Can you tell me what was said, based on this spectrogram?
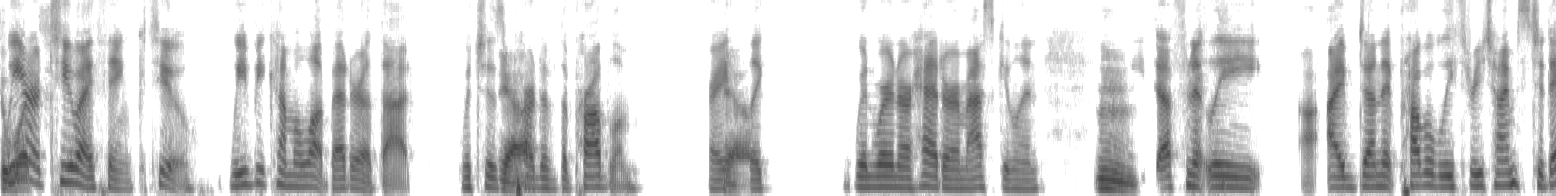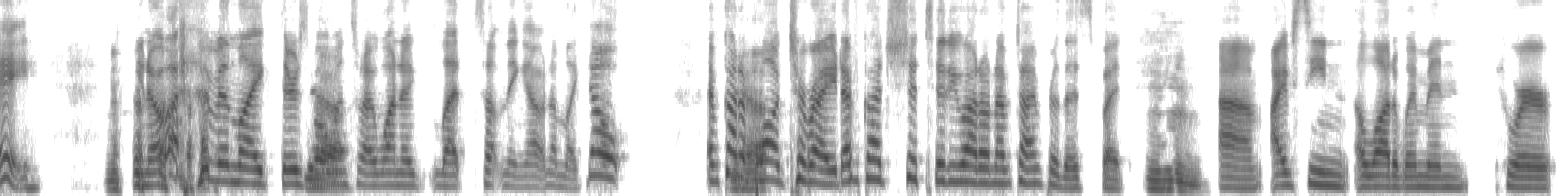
we are too, I think, too. We've become a lot better at that, which is yeah. part of the problem, right? Yeah. Like when we're in our head or masculine, mm. definitely. I've done it probably three times today. You know, I've been like, there's yeah. moments where I want to let something out, and I'm like, no, I've got yeah. a blog to write. I've got shit to do. I don't have time for this. But mm-hmm. um, I've seen a lot of women who are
